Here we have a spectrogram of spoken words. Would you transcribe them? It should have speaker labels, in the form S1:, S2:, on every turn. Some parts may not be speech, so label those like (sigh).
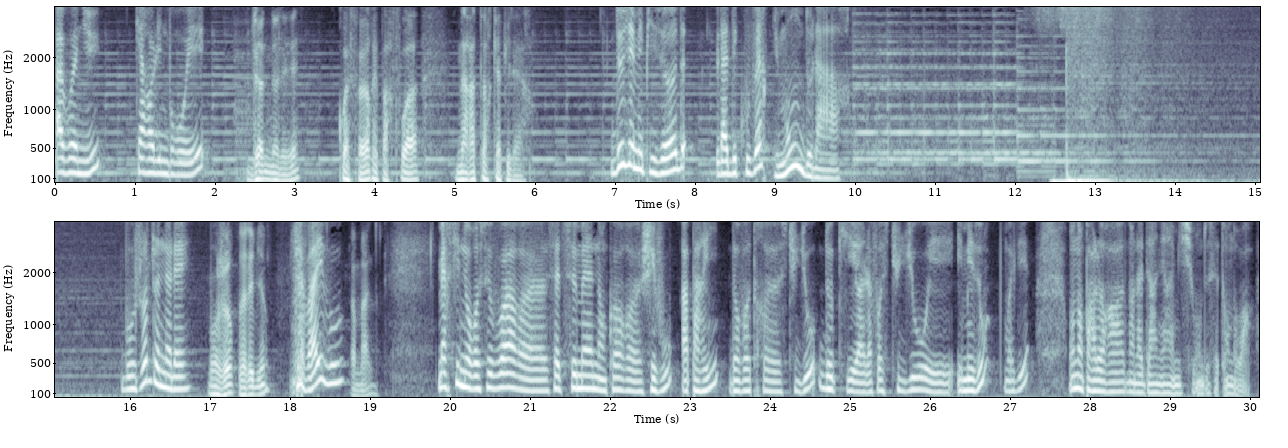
S1: À voix nue, Caroline Brouet.
S2: John Nollet, coiffeur et parfois narrateur capillaire.
S1: Deuxième épisode, la découverte du monde de l'art. Bonjour John Nollet.
S2: Bonjour, vous allez bien?
S1: Ça va et vous?
S2: Pas mal.
S1: Merci de nous recevoir euh, cette semaine encore euh, chez vous, à Paris, dans votre euh, studio, de, qui est à la fois studio et, maison, on va dire. On en parlera dans la dernière émission de cet endroit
